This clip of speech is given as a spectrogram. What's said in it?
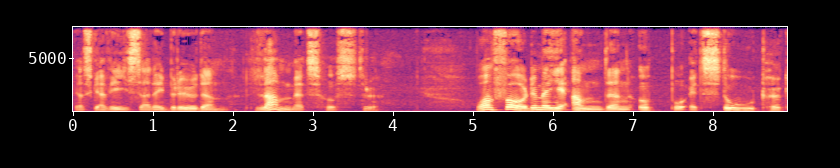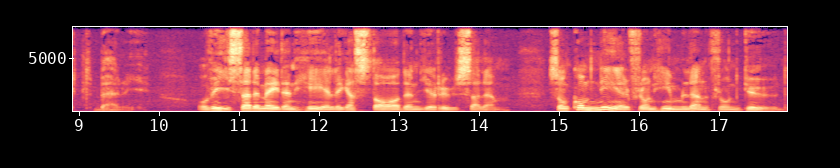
jag ska visa dig bruden, Lammets hustru. Och han förde mig i anden upp på ett stort högt berg och visade mig den heliga staden Jerusalem som kom ner från himlen från Gud.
